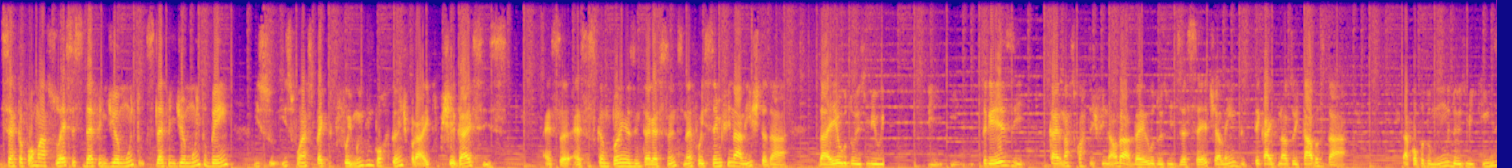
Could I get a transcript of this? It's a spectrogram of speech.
de certa forma, a Suécia se defendia muito, se defendia muito bem isso, isso foi um aspecto que foi muito importante para a equipe chegar a esses, essa, essas campanhas interessantes, né? Foi semifinalista da, da Euro 2013, caiu nas quartas de final da, da Euro 2017, além de ter caído nas oitavas da, da Copa do Mundo em 2015.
